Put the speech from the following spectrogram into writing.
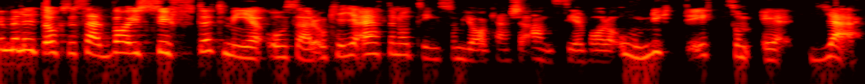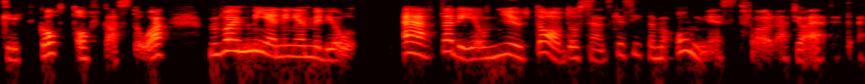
Ja men lite också så här, vad är syftet med och så här, okej okay, jag äter någonting som jag kanske anser vara onyttigt, som är jäkligt gott oftast då. Men vad är meningen med det att äta det och njuta av det och sen ska jag sitta med ångest för att jag har ätit det?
